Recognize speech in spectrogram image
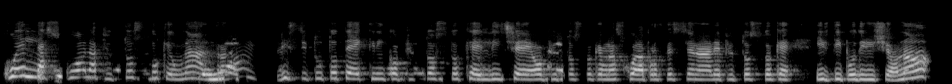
quella scuola piuttosto che un'altra, non l'istituto tecnico piuttosto che il liceo, piuttosto che una scuola professionale, piuttosto che il tipo di liceo, no,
